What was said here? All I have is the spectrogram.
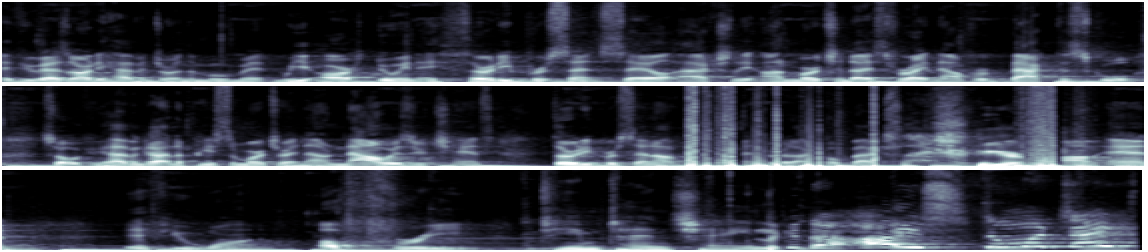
If you guys already haven't joined the movement, we are doing a 30% sale actually on merchandise right now for back to school. So if you haven't gotten a piece of merch right now, now is your chance. 30% off android.co backslash your mom. And if you want a free Team 10 chain, look at that ice. So much ice.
